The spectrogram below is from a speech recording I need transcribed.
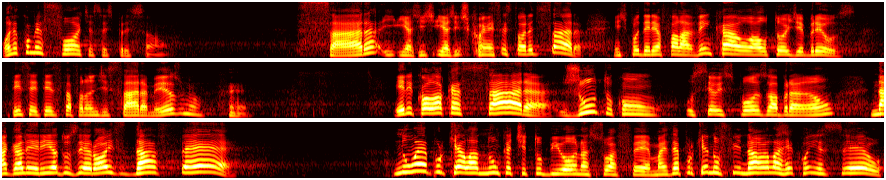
Olha como é forte essa expressão. Sara, e, a gente, e a gente conhece a história de Sara. A gente poderia falar, vem cá, o autor de Hebreus, você tem certeza que está falando de Sara mesmo? ele coloca Sara junto com o seu esposo Abraão na galeria dos heróis da fé. Não é porque ela nunca titubeou na sua fé, mas é porque no final ela reconheceu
